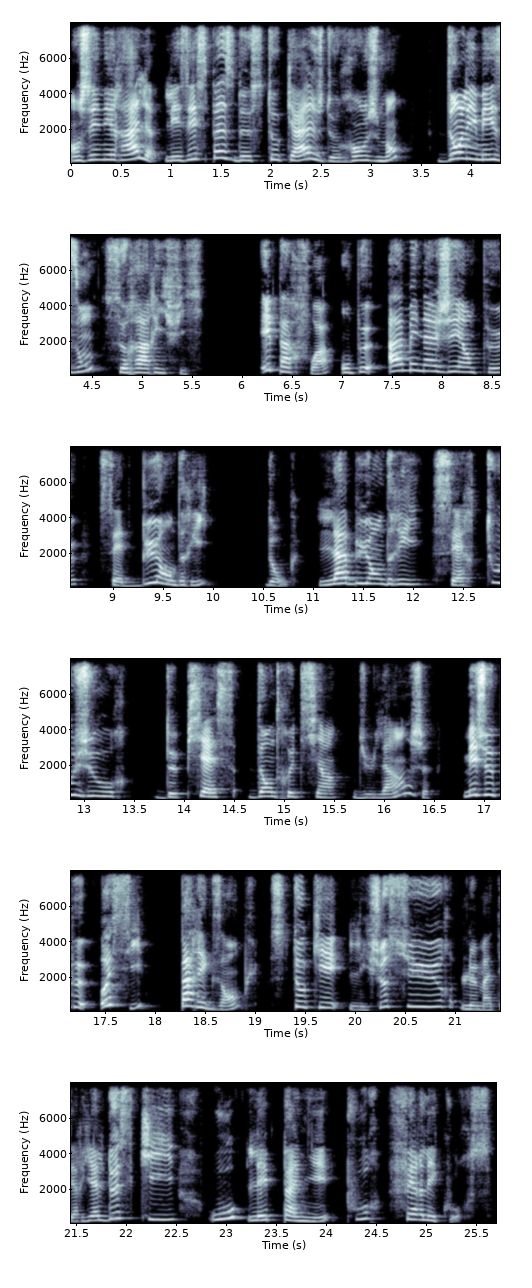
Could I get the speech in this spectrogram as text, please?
en général, les espaces de stockage, de rangement dans les maisons se raréfient. Et parfois, on peut aménager un peu cette buanderie. Donc, la buanderie sert toujours de pièce d'entretien du linge, mais je peux aussi par exemple, stocker les chaussures, le matériel de ski ou les paniers pour faire les courses.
